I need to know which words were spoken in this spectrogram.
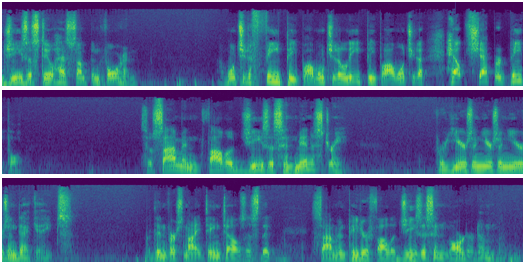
Jesus still has something for him. I want you to feed people. I want you to lead people. I want you to help shepherd people. So Simon followed Jesus in ministry for years and years and years and decades. But then verse 19 tells us that Simon Peter followed Jesus in martyrdom.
